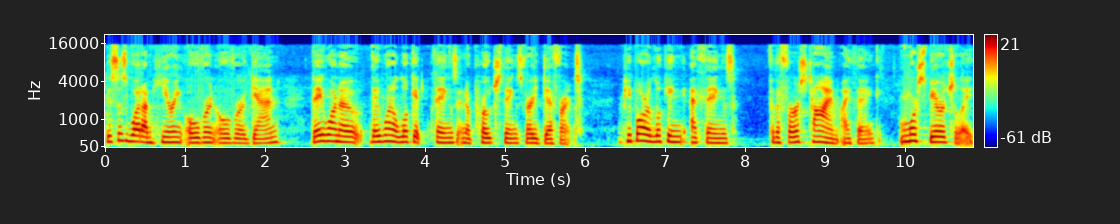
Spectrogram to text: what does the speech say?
This is what I'm hearing over and over again. They want to they want to look at things and approach things very different. People are looking at things for the first time, I think, more spiritually,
